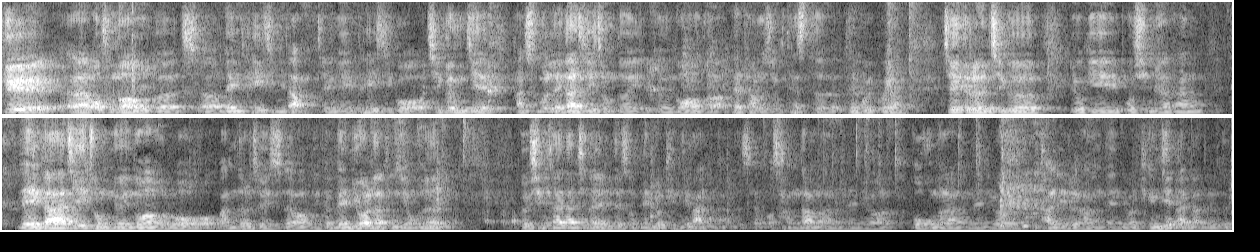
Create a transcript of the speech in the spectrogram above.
그 어, 오픈 노하우 어, 어, 메인 페이지입니다. 제 메인 페이지고 지금 이제 한 24가지 정도의 그 노하우가 베타로 지금 테스트 되고 있고요. 저희들은 지금 여기 보시면 한 네 가지 종류의 노하우로 만들어져 있어요. 그러니까 매뉴얼 같은 경우는 그 시민단체나 이런 데서 매뉴얼 굉장히 많이 만들었어요. 뭐 상담을 하는 매뉴얼, 모금을 하는 매뉴얼, 관리를 하는 매뉴얼 굉장히 많이 만들거든요.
